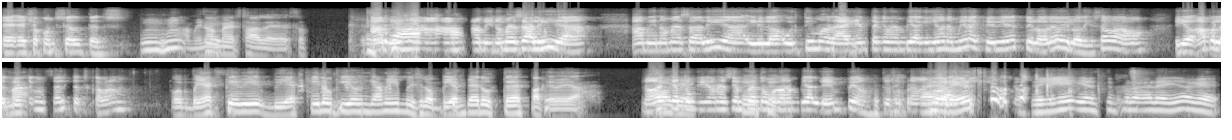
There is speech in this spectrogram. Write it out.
eh, hecho con. Ujú, A mí no sí. me sale eso. A mí, a, a- a mí no me salía, a mí no me salía y lo último, hay gente que me envía guiones, mira, escribí esto y lo leo y lo dice abajo. Y yo, ah, pues lo Ma- escribiste con Celtex, cabrón. Pues voy a escribir, voy a escribir un guion ya mismo y se los voy a enviar a ustedes para que vean. No, es que tus guiones siempre tú me los envías limpios. Tú siempre me Por envías eso. Sí, y yo siempre he leído que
